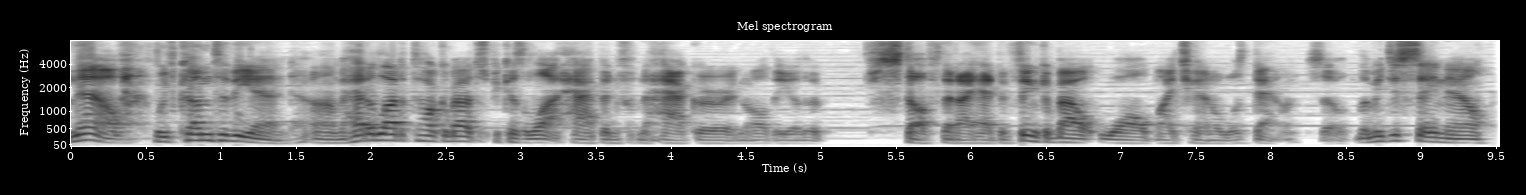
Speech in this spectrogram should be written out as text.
Now, we've come to the end. Um, I had a lot to talk about just because a lot happened from the hacker and all the other stuff that I had to think about while my channel was down. So let me just say now,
